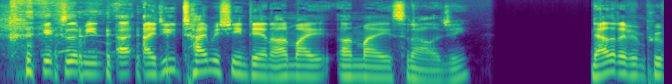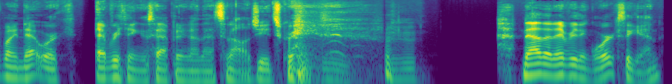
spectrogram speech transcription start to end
because I mean, I, I do Time Machine Dan on my on my Synology. Now that I've improved my network, everything is happening on that Synology. It's great. mhm. now that everything works again.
